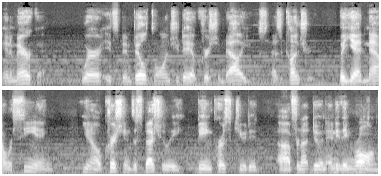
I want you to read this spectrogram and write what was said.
in America, where it's been built on Judeo Christian values as a country. But yet now we're seeing, you know, Christians especially being persecuted uh, for not doing anything wrong.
